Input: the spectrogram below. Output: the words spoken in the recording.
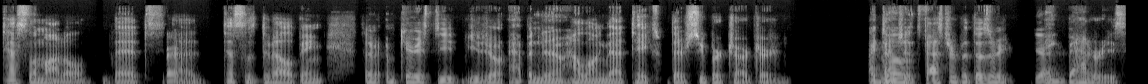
Tesla model that Right. uh, Tesla's developing. So I'm curious, do you, you don't happen to know how long that takes with their supercharger? I don't. it's faster, but those are Yeah. big batteries.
